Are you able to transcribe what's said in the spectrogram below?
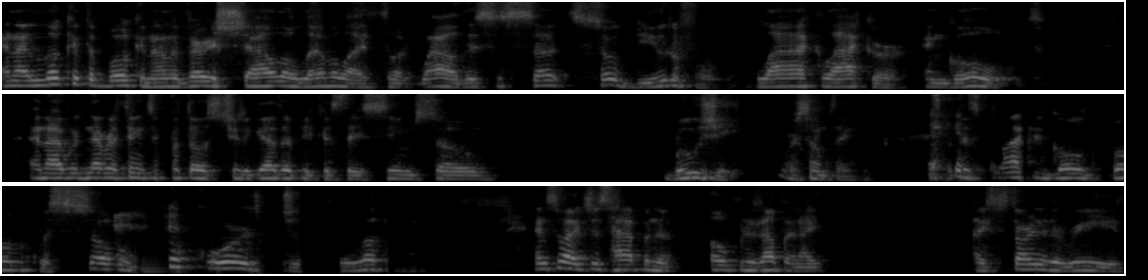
And I look at the book and on a very shallow level, I thought, wow, this is so, so beautiful, black lacquer and gold. And I would never think to put those two together because they seem so bougie or something. But this black and gold book was so gorgeous to look at. And so I just happened to open it up and I, I started to read.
